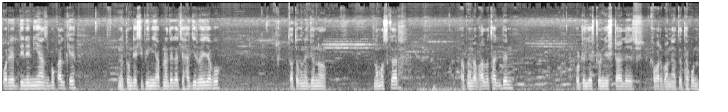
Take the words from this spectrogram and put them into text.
পরের দিনে নিয়ে আসব কালকে। নতুন রেসিপি নিয়ে আপনাদের কাছে হাজির হয়ে যাব। ততক্ষণের জন্য নমস্কার। আপনারা ভালো থাকবেন। হোটেল রেস্টুরেন্ট স্টাইলের খাবার বানাতে থাকুন।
